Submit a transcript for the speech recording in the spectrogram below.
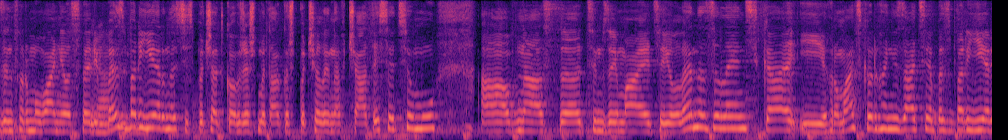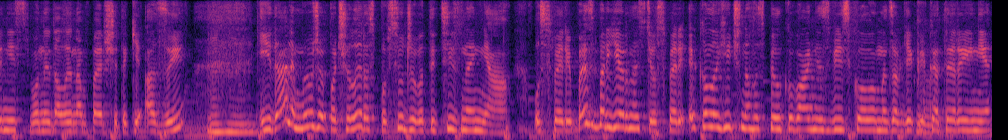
з інформування у сфері Правильно. безбар'єрності. Спочатку вже ж ми також почали навчатися цьому. А в нас е, цим займається і Олена Зеленська, і громадська організація Безбар'єрність. Вони дали нам перші такі ази. І далі ми вже почали розповсюджувати ці знання у сфері безбар'єрності, у сфері екологічного спілкування з військовими завдяки Катерині.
